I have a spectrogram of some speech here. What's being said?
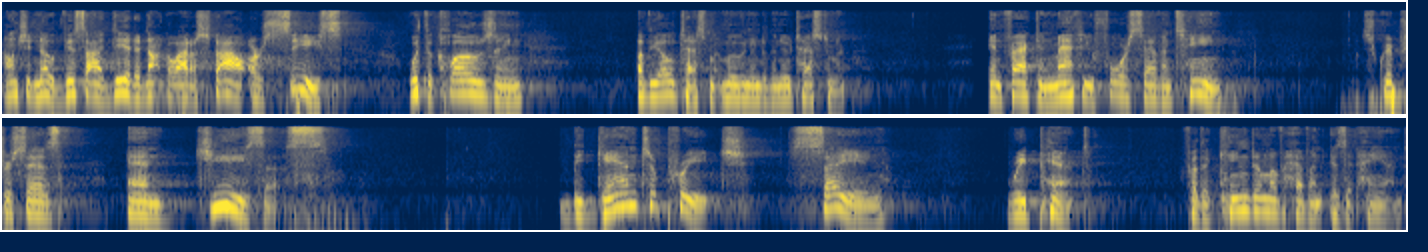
I want you to know this idea did not go out of style or cease with the closing of the Old Testament moving into the New Testament. In fact, in Matthew 4 17, Scripture says, and Jesus began to preach, saying, Repent, for the kingdom of heaven is at hand.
